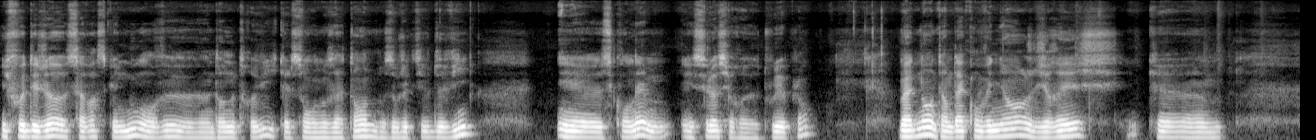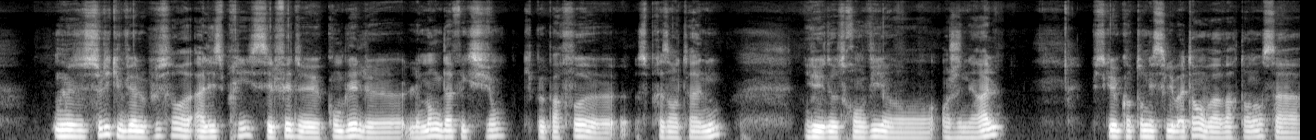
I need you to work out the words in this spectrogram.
il faut déjà savoir ce que nous on veut euh, dans notre vie, quelles sont nos attentes, nos objectifs de vie, et euh, ce qu'on aime, et cela sur euh, tous les plans. Maintenant, en termes d'inconvénients, je dirais que celui qui me vient le plus à l'esprit, c'est le fait de combler le, manque d'affection qui peut parfois se présenter à nous, et d'autres envies en, en général. Puisque quand on est célibataire, on va avoir tendance à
